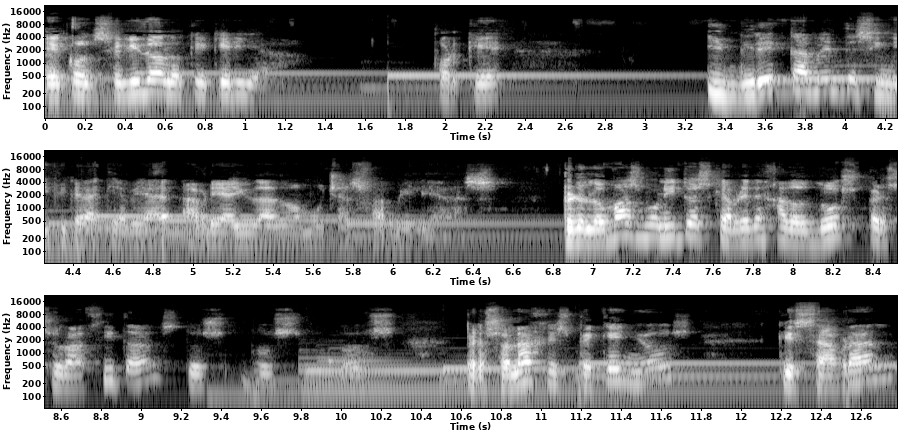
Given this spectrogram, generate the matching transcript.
he conseguido lo que quería, porque indirectamente significará que habría ayudado a muchas familias. Pero lo más bonito es que habré dejado dos personacitas, dos, dos, personajes pequeños que sabrán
